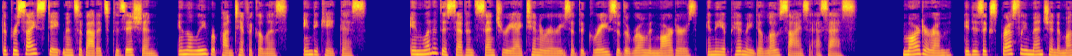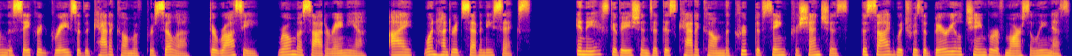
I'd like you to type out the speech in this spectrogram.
The precise statements about its position, in the Liber Pontificalis, indicate this. In one of the 7th century itineraries of the graves of the Roman martyrs, in the Epitome de Locis SS. Martyrum, it is expressly mentioned among the sacred graves of the Catacomb of Priscilla, de Rossi, Roma Sotterranea, I. 176. In the excavations at this catacomb, the crypt of St. Crescentius, beside which was the burial chamber of Marcellinus,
